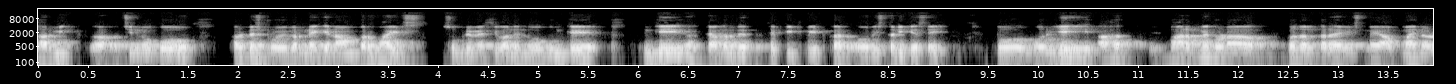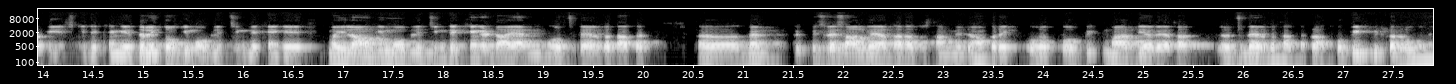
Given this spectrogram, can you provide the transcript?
धार्मिक चिन्हों को डिस्ट्रॉय करने के नाम पर व्हाइट सुप्रीमेसी वाले लोग उनके, उनकी हत्या कर देते थे, पीट पीट कर और इस तरीके से तो और यही भारत में थोड़ा बदल कर है इसमें। आप माइनॉरिटीज की देखेंगे, दलितों की मोब लिंचिंग देखेंगे, महिलाओं की मोब लिंचिंग देखेंगे डायन और चुड़ैल बताकर मैं पिछले साल गया था राजस्थान में, जहाँ पर एक औरत को मार दिया गया था चुड़ैल बताकर रात को पीट पीट कर लोगों ने।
